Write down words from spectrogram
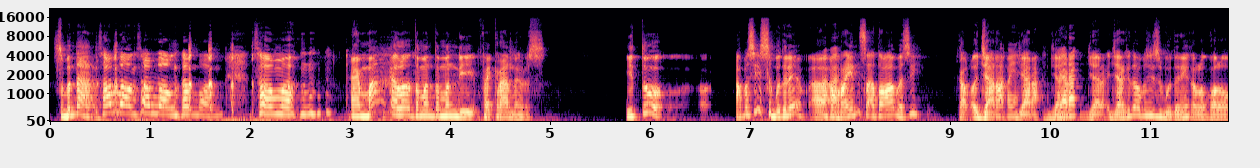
Sebentar. sombong, sombong, sombong. Sombong. Emang kalau teman-teman di fake runners itu eh, apa sih sebetulnya eh, Apa? range atau apa sih? Kalau jarak, ya? jarak, jarak, Jarak. jarak, jarak itu apa sih sebutannya kalau kalau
